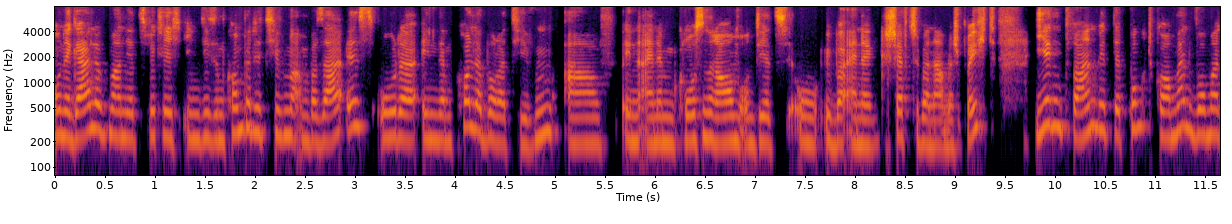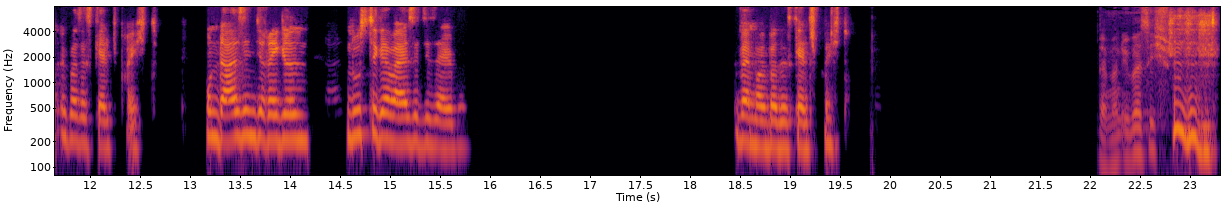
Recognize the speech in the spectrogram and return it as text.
Und egal, ob man jetzt wirklich in diesem kompetitiven am Bazar ist oder in dem kollaborativen auf, in einem großen Raum und jetzt über eine Geschäftsübernahme spricht, irgendwann wird der Punkt kommen, wo man über das Geld spricht. Und da sind die Regeln lustigerweise dieselben. Wenn man über das Geld spricht. Wenn man über sich spricht.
